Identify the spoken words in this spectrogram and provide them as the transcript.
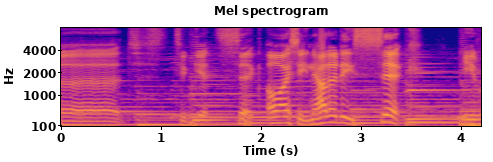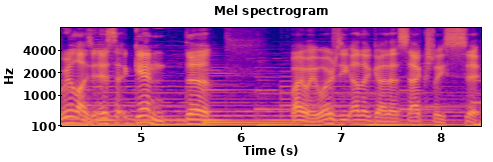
uh, to get sick. Oh, I see. Now that he's sick, he realizes it's again the. By the way, where's the other guy that's actually sick?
